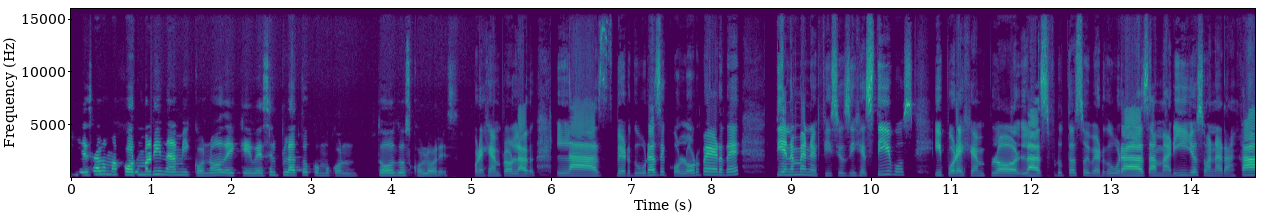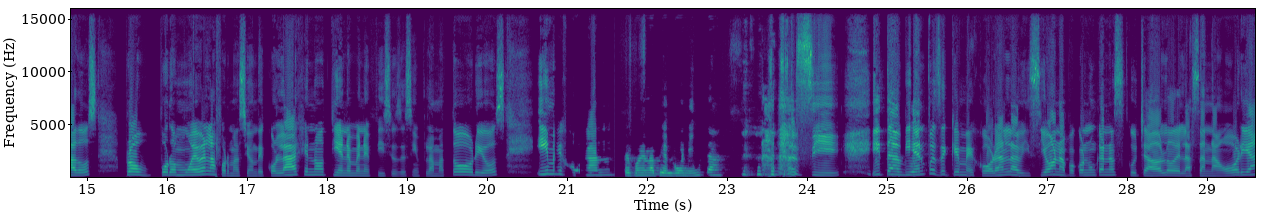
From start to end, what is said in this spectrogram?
Y es a lo mejor más dinámico, ¿no? De que ves el plato como con todos los colores. Por ejemplo, las verduras de color verde tienen beneficios digestivos y, por ejemplo, las frutas y verduras amarillos o anaranjados promueven la formación de colágeno, tienen beneficios desinflamatorios y mejoran. Te ponen la piel bonita. sí, y también pues de que mejoran la visión. ¿A poco nunca han escuchado lo de la zanahoria?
